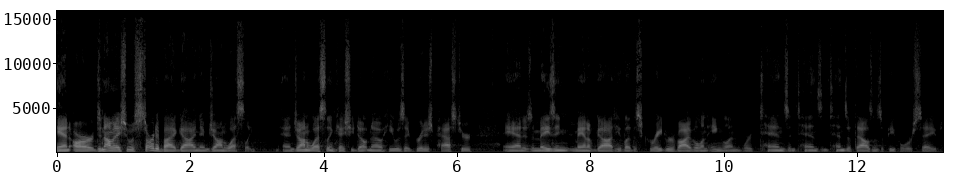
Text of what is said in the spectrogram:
And our denomination was started by a guy named John Wesley. And John Wesley, in case you don't know, he was a British pastor and is an amazing man of God. He led this great revival in England where tens and tens and tens of thousands of people were saved.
